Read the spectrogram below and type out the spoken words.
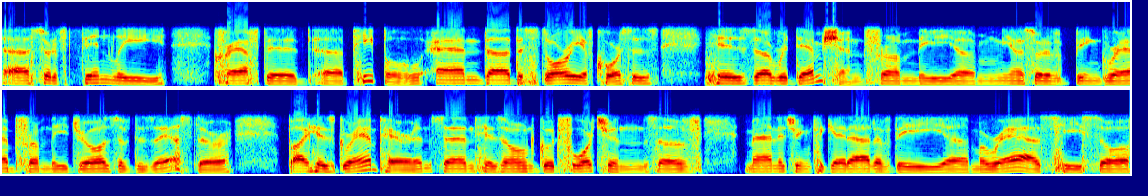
uh, sort of thinly crafted uh, people. And uh, the story, of course, is his uh, redemption from the, um, you know, sort of being grabbed from the jaws of disaster by his grandparents and his own good fortunes of managing to get out of the uh, morass he saw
